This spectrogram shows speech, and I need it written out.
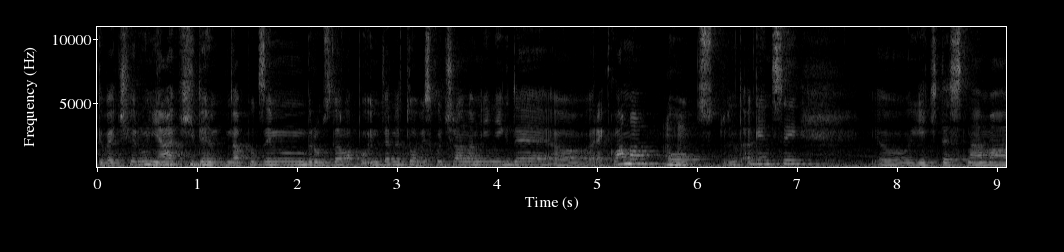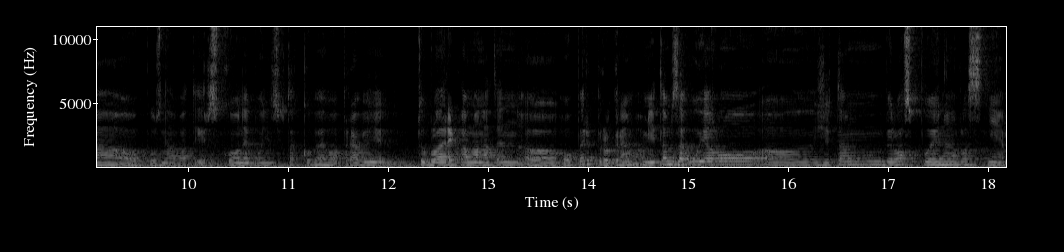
k večeru nějaký den na podzim brouzdala po internetu a vyskočila na mě někde uh, reklama mm-hmm. od student agenci, jeďte s náma poznávat Irsko nebo něco takového. A právě to byla reklama na ten uh, oper program a mě tam zaujalo, že tam byla spojená vlastně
